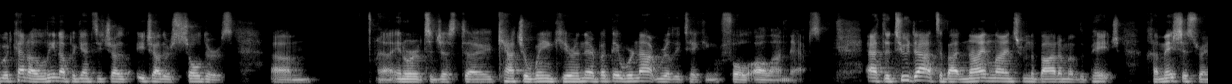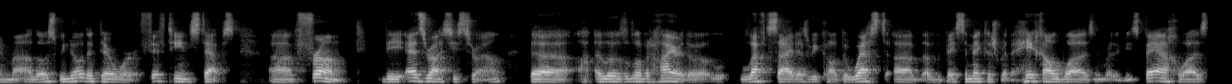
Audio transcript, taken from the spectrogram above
would kind of lean up against each other, each other's shoulders. Um, uh, in order to just uh, catch a wink here and there, but they were not really taking full all on naps. At the two dots, about nine lines from the bottom of the page, we know that there were 15 steps uh, from the Ezras Yisrael, the it was a little bit higher, the left side, as we call it, the west of, of the Beis Hamikdash, where the Heichal was and where the Mizbeach was.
